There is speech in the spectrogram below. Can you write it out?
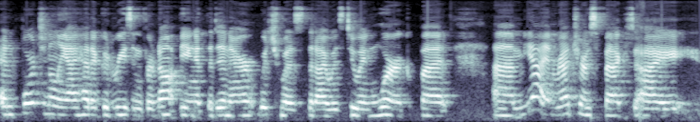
And fortunately, I had a good reason for not being at the dinner, which was that I was doing work. But um, yeah, in retrospect, I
